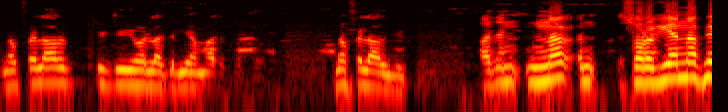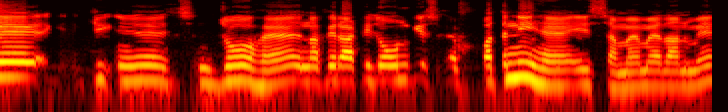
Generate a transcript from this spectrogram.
नफेलाल की जी लग रही है हमारे को नफेलाल जी। अच्छा स्वर्गीय नफे की जो है नफे राठी जो उनकी पत्नी है इस समय मैदान में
